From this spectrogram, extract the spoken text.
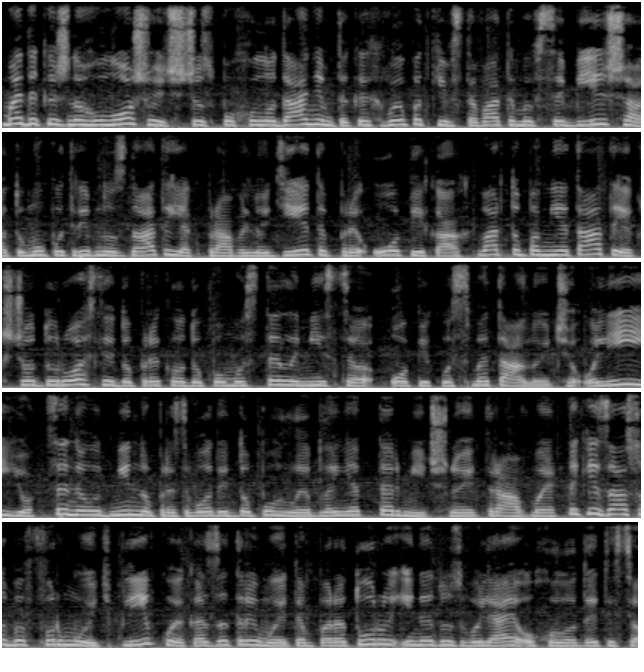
Медики ж наголошують, що з похолоданням таких випадків ставатиме все більше, а тому потрібно знати, як правильно діяти при опіках. Варто пам'ятати, якщо дорослі, до прикладу, помостили місце опіку сметаною чи олією, це неодмінно призводить до поглиблення термічної травми. Такі засоби формують плівку, яка затримує температуру і не дозволяє охолодитися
